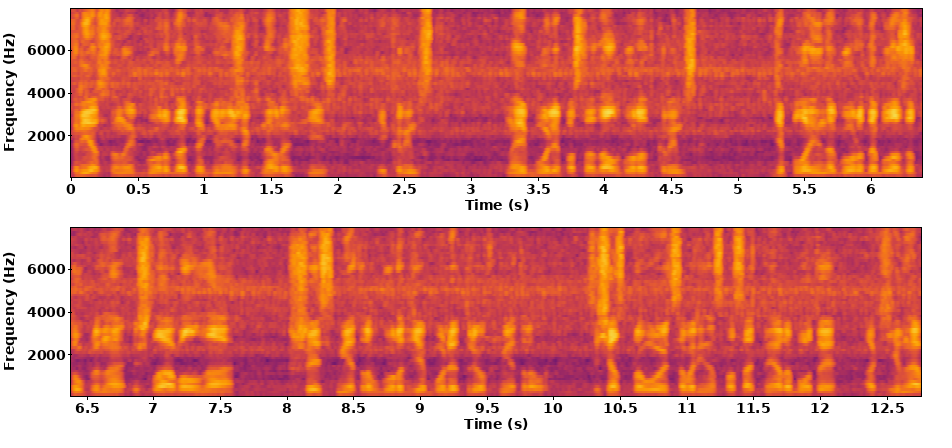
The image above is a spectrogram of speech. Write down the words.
три основных города – это Геленджик, Новороссийск и Крымск. Наиболее пострадал город Крымск, где половина города была затоплена и шла волна 6 метров, в городе более 3 метров. Сейчас проводятся аварийно-спасательные работы. Активная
